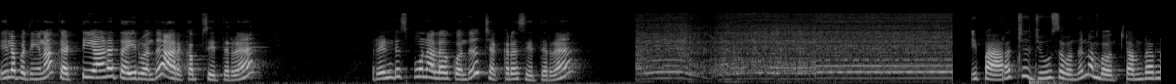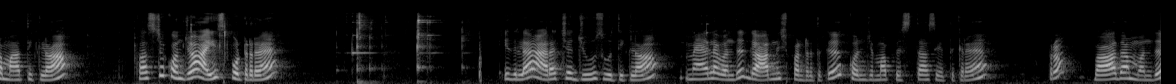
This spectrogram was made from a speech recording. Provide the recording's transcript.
இதில் பார்த்தீங்கன்னா கட்டியான தயிர் வந்து அரை கப் சேர்த்துறேன். ரெண்டு ஸ்பூன் அளவுக்கு வந்து சர்க்கரை சேர்த்துறேன். இப்போ அரைச்ச ஜூஸை வந்து நம்ம டம்ளரில் மாற்றிக்கலாம் ஃபஸ்ட்டு கொஞ்சம் ஐஸ் போட்டுறேன். இதில் அரைச்ச ஜூஸ் ஊற்றிக்கலாம் மேலே வந்து கார்னிஷ் பண்ணுறதுக்கு கொஞ்சமாக பிஸ்தா சேர்த்துக்கிறேன். அப்புறம் பாதாம் வந்து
